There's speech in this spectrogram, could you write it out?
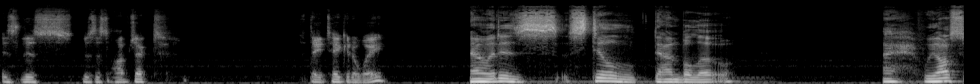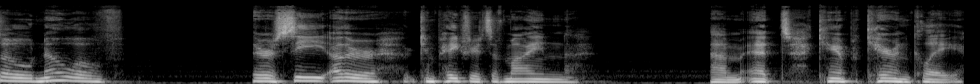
Is this is this object did they take it away? No, it is still down below. We also know of there are see other compatriots of mine um, at Camp Karen Clay.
